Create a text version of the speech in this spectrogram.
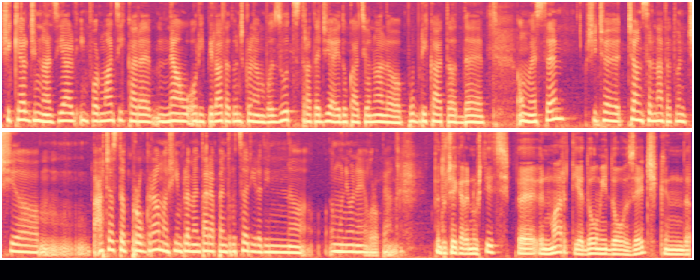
și chiar gimnazial, informații care ne-au oripilat atunci când le-am văzut strategia educațională publicată de OMS și ce, ce a însemnat atunci uh, această programă și implementarea pentru țările din uh, Uniunea Europeană. Pentru cei care nu știți, pe, în martie 2020, când uh,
